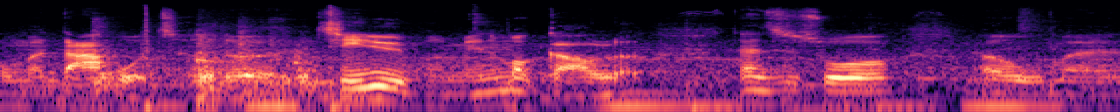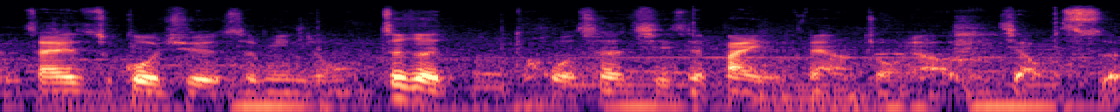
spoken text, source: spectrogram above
我们搭火车的几率可能没那么高了，但是说呃我们在过去的生命中，这个火车其实扮演非常重要的角色。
